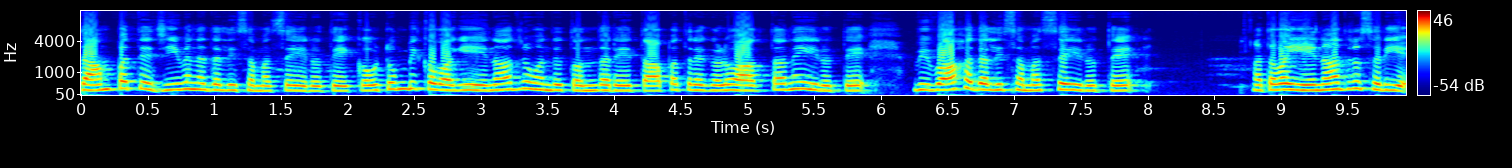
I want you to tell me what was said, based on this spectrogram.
ದಾಂಪತ್ಯ ಜೀವನದಲ್ಲಿ ಸಮಸ್ಯೆ ಇರುತ್ತೆ. ಕೌಟುಂಬಿಕವಾಗಿ ಏನಾದರೂ ಒಂದು ತೊಂದರೆ ತಾಪತ್ರೆಗಳು ಆಗ್ತಾನೇ ಇರುತ್ತೆ. ವಿವಾಹದಲ್ಲಿ ಸಮಸ್ಯೆ ಇರುತ್ತೆ. ಅಥವಾ ಏನಾದರೂ ಸರಿಯೇ.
